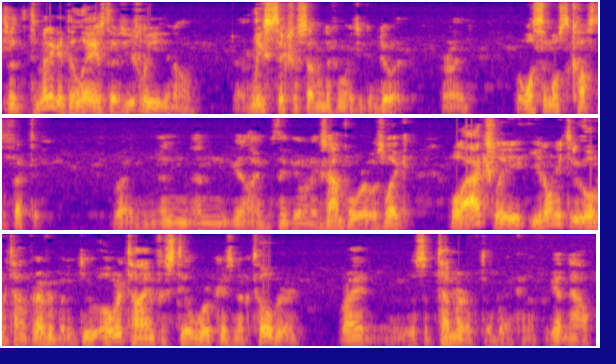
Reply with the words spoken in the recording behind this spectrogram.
So to mitigate delays, there's usually, you know, at least six or seven different ways you can do it. Right? But what's the most cost effective? Right? And, and, and, you know, I'm thinking of an example where it was like, well, actually, you don't need to do overtime for everybody. Do overtime for steel workers in October, right? It was September and October, I kind of forget now.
